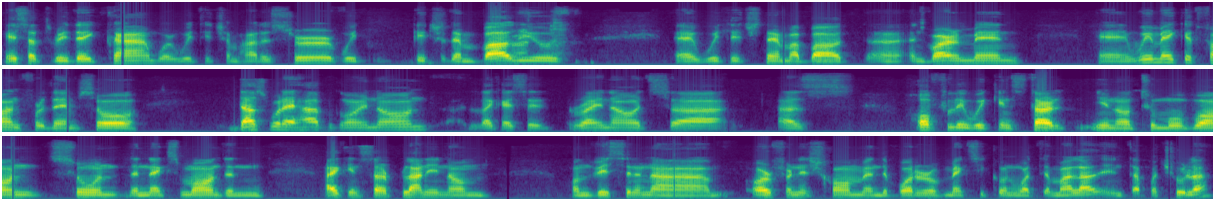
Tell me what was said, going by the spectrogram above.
It's a three-day camp where we teach them how to serve. We teach them values. Right uh, we teach them about uh, environment, and we make it fun for them. So that's what I have going on. Like I said, right now it's uh, as hopefully we can start, you know, to move on soon the next month, and I can start planning on on visiting an orphanage home in the border of Mexico and Guatemala in Tapachula.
